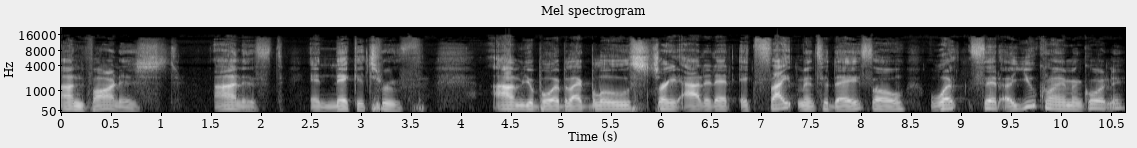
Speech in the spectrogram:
unvarnished, honest, and naked truth. I'm your boy Black Bluez, straight out of that excitement today. So, what set are you claiming, Courtney?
